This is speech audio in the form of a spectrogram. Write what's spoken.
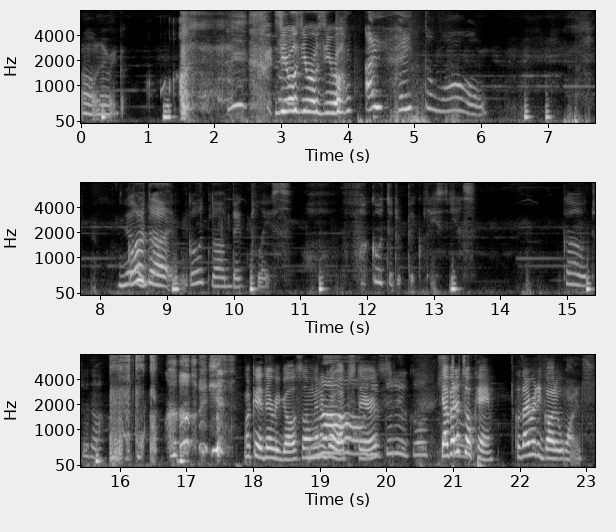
Oh, there we go. zero zero zero. I hate the wall. Go to the go to the big place. Go to the big place. Yes. Go to the. yes. Okay, there we go. So I'm gonna No, go upstairs. Go. Yeah, but it's okay. Because I already got it once.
